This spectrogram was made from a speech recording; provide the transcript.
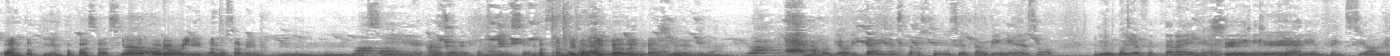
cuánto tiempo pasa así la pobre abuelita? No sabemos. Sí, a saber cómo debe ser. Bastante complicado el caso. ¿verdad? Ajá, porque ahorita ella está sucia, también eso le puede afectar a ella en, crear infecciones.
